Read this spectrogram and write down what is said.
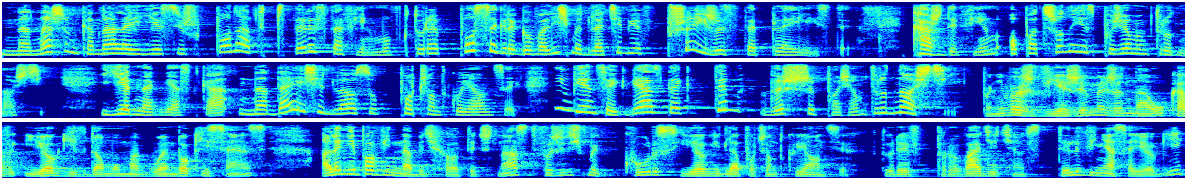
Na naszym kanale jest już ponad 400 filmów, które posegregowaliśmy dla Ciebie w przejrzyste playlisty. Każdy film opatrzony jest poziomem trudności. Jedna gwiazdka nadaje się dla osób początkujących. Im więcej gwiazdek, tym wyższy poziom trudności. Ponieważ wierzymy, że nauka jogi w domu ma głęboki sens, ale nie powinna być chaotyczna, stworzyliśmy kurs jogi dla początkujących, który wprowadzi Cię w styl winiasa jogi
